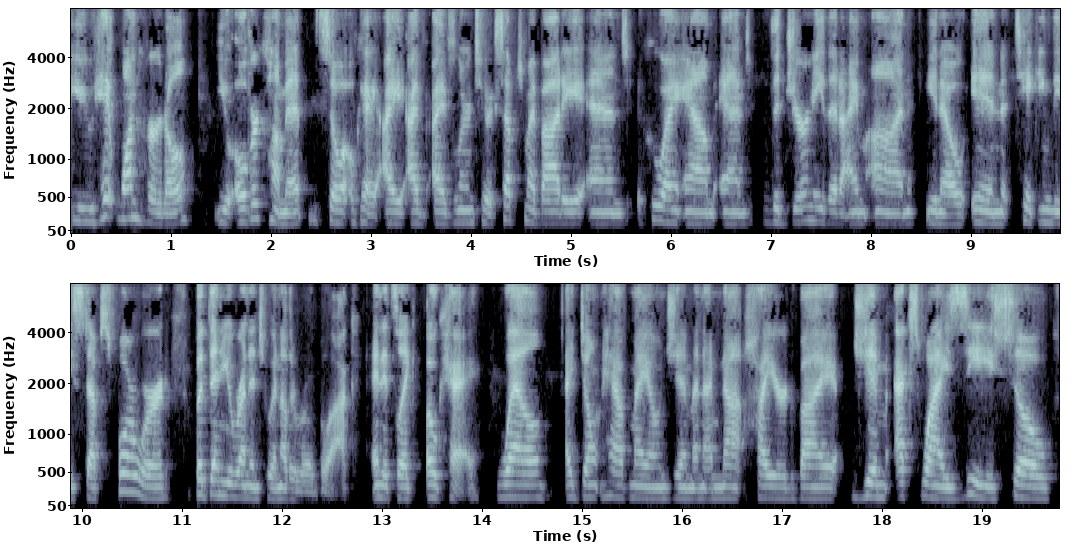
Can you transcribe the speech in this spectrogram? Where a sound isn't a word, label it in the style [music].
you hit one hurdle you overcome it. So okay I, have I've learned to accept my body and who i am and the journey that i'm on you know in taking these steps forward but then you run into another roadblock. And it's like okay well i don't have my own gym and i'm not hired by gym xyz so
